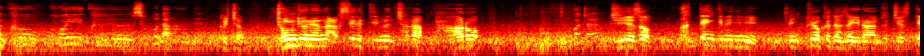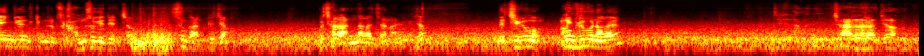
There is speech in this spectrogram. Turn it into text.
그냥 그 거의 그 속도 나가는데. 그렇죠. 종전에는 악셀을 띄면 차가 바로 못 꺼져요? 뒤에서 확 땡기는 힘이, 피로크 현상이 일어나면서 뒤에서 땡기는 느낌이 들면서 감속이 됐죠. 순간, 그죠? 뭐 차가 안 나갔잖아요. 그죠? 근데 지금은 막 밀고 나가요? 잘 나가네. 잘 나가죠.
